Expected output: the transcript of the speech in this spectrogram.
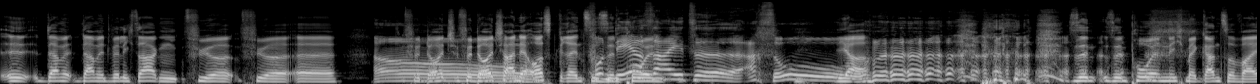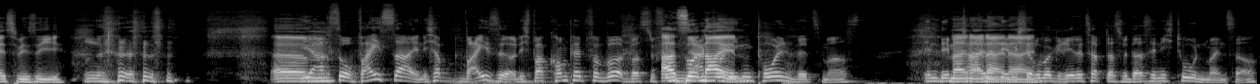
äh, damit, damit will ich sagen, für, für, äh, oh, für, Deutsche, für Deutsche an der Ostgrenze von sind der Polen. Seite, ach so. Ja. sind, sind Polen nicht mehr ganz so weiß wie sie. Ähm, ja, ach so, weiß sein. Ich habe Weise und ich war komplett verwirrt, was du für einen so, merkwürdigen Polenwitz machst. In dem nein, Teil, nein, nein, in dem ich darüber geredet habe, dass wir das hier nicht tun, meinst du?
